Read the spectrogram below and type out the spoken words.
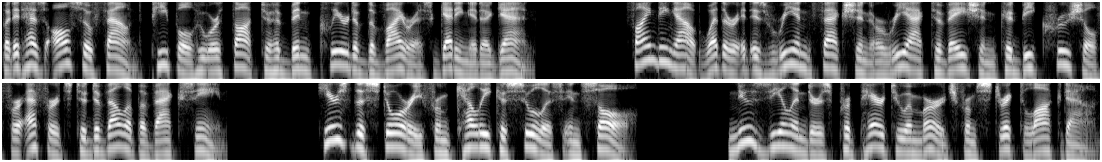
but it has also found people who were thought to have been cleared of the virus getting it again. Finding out whether it is reinfection or reactivation could be crucial for efforts to develop a vaccine. Here's the story from Kelly Kasulis in Seoul. New Zealanders prepare to emerge from strict lockdown.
